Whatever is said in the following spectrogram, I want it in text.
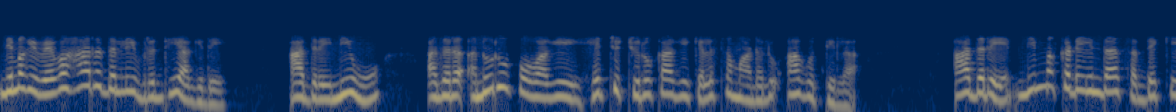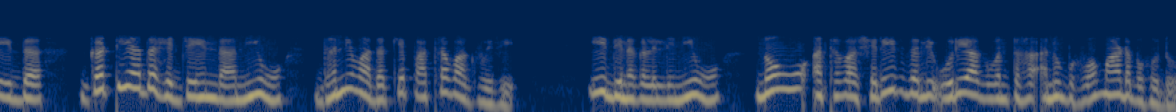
ನಿಮಗೆ ವ್ಯವಹಾರದಲ್ಲಿ ವೃದ್ಧಿಯಾಗಿದೆ. ಆದರೆ ನೀವು ಅದರ ಅನುರೂಪವಾಗಿ ಹೆಚ್ಚು ಚುರುಕಾಗಿ ಕೆಲಸ ಮಾಡಲು ಆಗುತ್ತಿಲ್ಲ. ಆದರೆ ನಿಮ್ಮ ಕಡೆಯಿಂದ ಸದ್ಯಕ್ಕೆ ಇದ್ದ ಗಟ್ಟಿಯಾದ ಹೆಜ್ಜೆಯಿಂದ ನೀವು ಧನ್ಯವಾದಕ್ಕೆ ಪಾತ್ರವಾಗುವಿರಿ. ಈ ದಿನಗಳಲ್ಲಿ ನೀವು ನೋವು ಅಥವಾ ಶರೀರದಲ್ಲಿ ಉರಿಯಾಗುವಂತಹ ಅನುಭವ ಮಾಡಬಹುದು.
